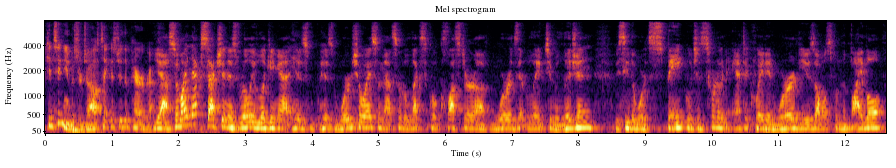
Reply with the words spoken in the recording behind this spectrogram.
Continue, Mr. Giles. Take us through the paragraph. Yeah, so my next section is really looking at his his word choice and that sort of lexical cluster of words that relate to religion. We see the word spake, which is sort of an antiquated word used almost from the Bible.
